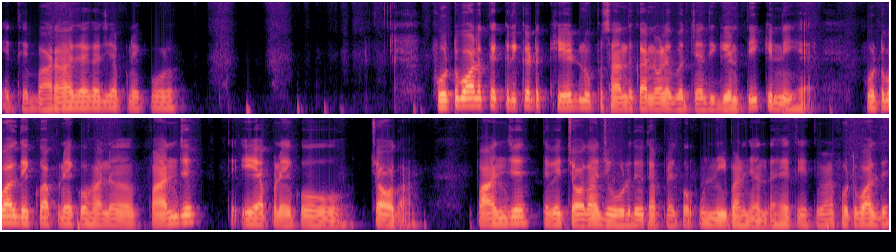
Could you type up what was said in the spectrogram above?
ਇੱਥੇ 12 ਆ ਜਾਏਗਾ ਜੀ ਆਪਣੇ ਕੋਲ। ਫੁੱਟਬਾਲ ਅਤੇ ਕ੍ਰਿਕਟ ਖੇਡ ਨੂੰ ਪਸੰਦ ਕਰਨ ਵਾਲੇ ਬੱਚਿਆਂ ਦੀ ਗਿਣਤੀ ਕਿੰਨੀ ਹੈ? ਫੁੱਟਬਾਲ ਦੇਖੋ, ਆਪਣੇ ਕੋ ਹਨ 5 ਤੇ ਇਹ ਆਪਣੇ ਕੋ 14 5 ਤੇ ਵਿੱਚ 14 ਜੋੜ ਦਿਓ ਤਾਂ ਆਪਣੇ ਕੋ 19 ਬਣ ਜਾਂਦਾ ਹੈ। ਤੇ ਇਸਤੇਮਾਲ ਫੁੱਟਬਾਲ ਦੇ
